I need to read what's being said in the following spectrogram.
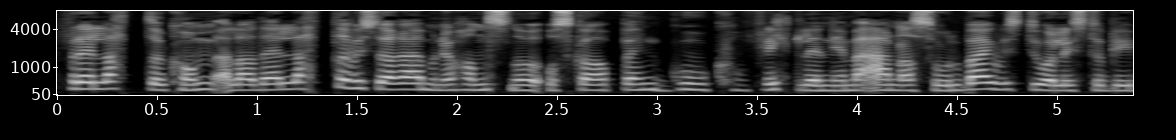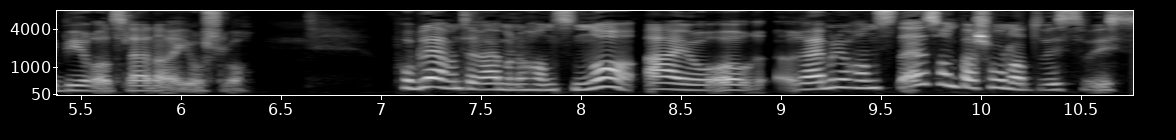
For det er lett å komme, eller det er lettere hvis du er Raymond Johansen å, å skape en god konfliktlinje med Erna Solberg hvis du har lyst til å bli byrådsleder i Oslo. Problemet til Raymond Johansen nå er jo og Raymond Johansen er en sånn person at hvis, hvis,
